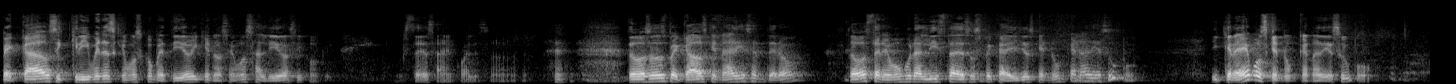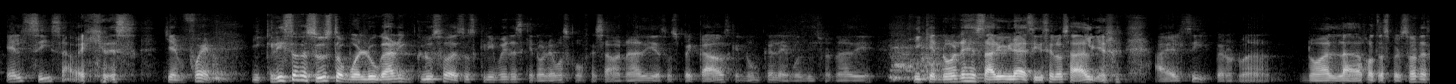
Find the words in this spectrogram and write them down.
pecados y crímenes que hemos cometido y que nos hemos salido así como Ustedes saben cuáles son. Todos esos pecados que nadie se enteró. Todos tenemos una lista de esos pecadillos que nunca nadie supo. Y creemos que nunca nadie supo. Él sí sabe quién, es, quién fue. Y Cristo Jesús tomó el lugar incluso de esos crímenes que no le hemos confesado a nadie, esos pecados que nunca le hemos dicho a nadie y que no es necesario ir a decírselos a alguien. A Él sí, pero no a, no a las otras personas.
